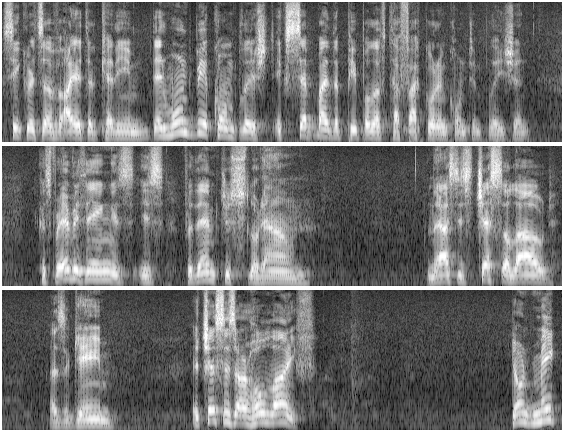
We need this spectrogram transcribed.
secrets of Ayatul Kareem, they won't be accomplished except by the people of tafakkur and contemplation. Because for everything is, is for them to slow down and they asked, is chess allowed as a game? A chess is our whole life. Don't make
